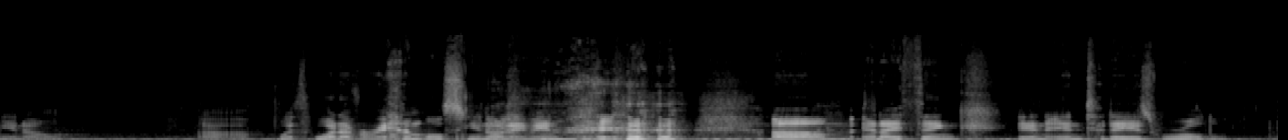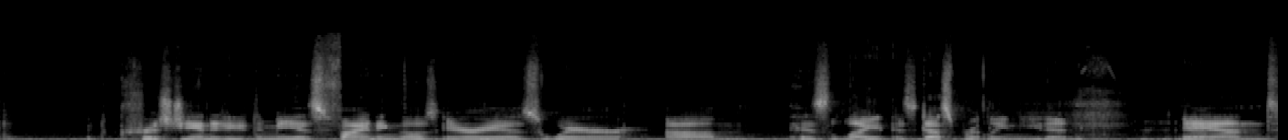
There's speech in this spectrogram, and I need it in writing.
you know, uh, with whatever animals. You know what I mean? Um, and I think in in today's world, Christianity to me is finding those areas where um, His light is desperately needed, Yeah. and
